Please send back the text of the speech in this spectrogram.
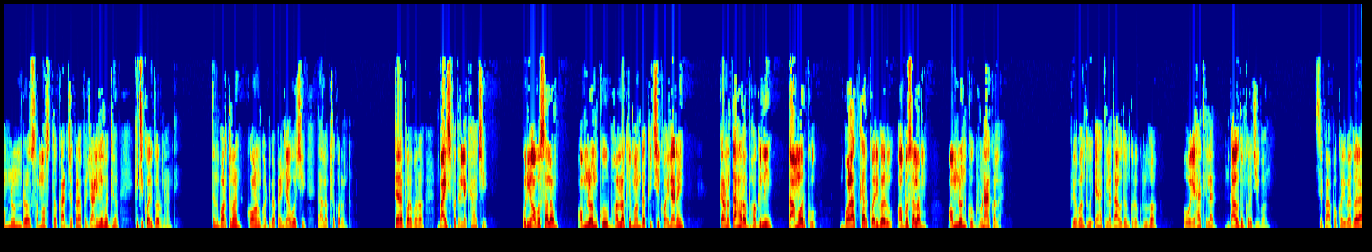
ଅମ୍ନୁନ୍ର ସମସ୍ତ କାର୍ଯ୍ୟକଳାପ ଜାଣିଲେ ମଧ୍ୟ କିଛି କରିପାରୁନାହାନ୍ତି। ତେଣୁ ବର୍ତ୍ତମାନ କ'ଣ ଘଟିବା ପାଇଁ ଯାଉଅଛି ତାହା ଲକ୍ଷ୍ୟ କରନ୍ତୁ। ତେର ପର୍ବର ବାଇଶ ପଦରେ ଲେଖା ଅଛି ପୁଣି ଅବସାଲମ ଅମ୍ନୋନ୍କୁ ଭଲ କି ମନ୍ଦ କିଛି କହିଲା ନାହିଁ କାରଣ ତାହାର ଭଗିନୀ ତାମରକୁ ବଳାତ୍କାର କରିବାରୁ ଅବସାଲମ ଅମ୍ନୋନ୍କୁ ଘୃଣା କଲା। ପ୍ରିୟ ବନ୍ଧୁ ଏହା ଥିଲା ଦାଉଦଙ୍କର ଗୃହ ଓ ଏହା ଥିଲା ଦାଉଦଙ୍କର ଜୀବନ। ସେ ପାପ କରିବା ଦ୍ୱାରା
